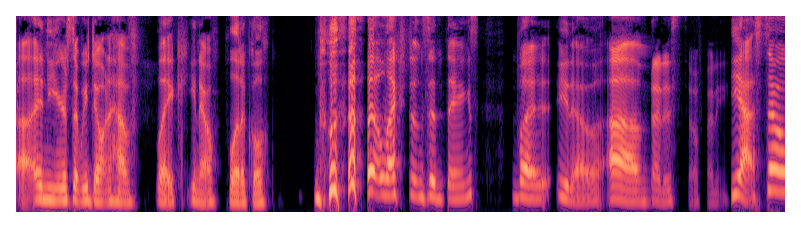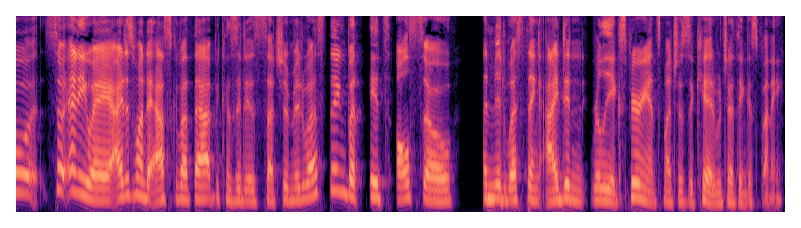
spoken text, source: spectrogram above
uh, in years that we don't have, like you know, political elections and things, but you know, um, That is so funny. yeah. So, so anyway, I just wanted to ask about that because it is such a Midwest thing, but it's also a Midwest thing I didn't really experience much as a kid, which I think is funny.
